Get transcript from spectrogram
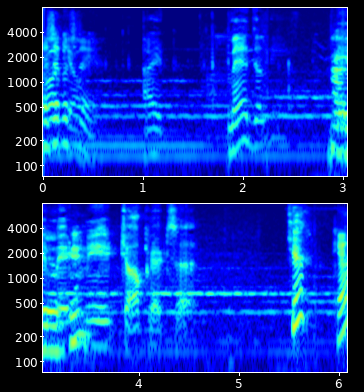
ऐसा कुछ नहीं मैं जल्दी okay? me chocolate sir. क्या? क्या?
